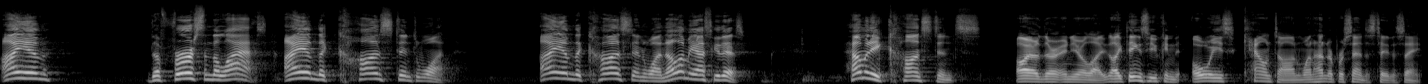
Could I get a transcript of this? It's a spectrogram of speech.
I am the first and the last. I am the constant one. I am the constant one. Now, let me ask you this How many constants are there in your life? Like things you can always count on 100% to stay the same?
